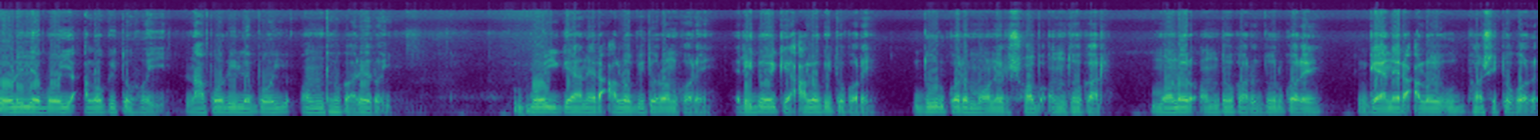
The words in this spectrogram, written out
পড়িলে বই আলোকিত হই, না পড়িলে বই অন্ধকারে রই। বই জ্ঞানের আলো বিতরণ করে, হৃদয়কে আলোকিত করে, দূর করে মনের সব অন্ধকার। মনের অন্ধকার দূর করে, জ্ঞানের আলোয় উদ্ভাসিত করে,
